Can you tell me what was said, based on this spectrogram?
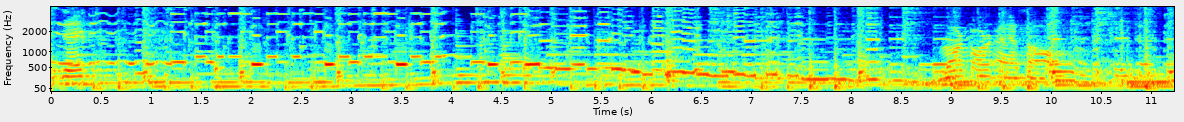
Jay. Rock our ass off.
